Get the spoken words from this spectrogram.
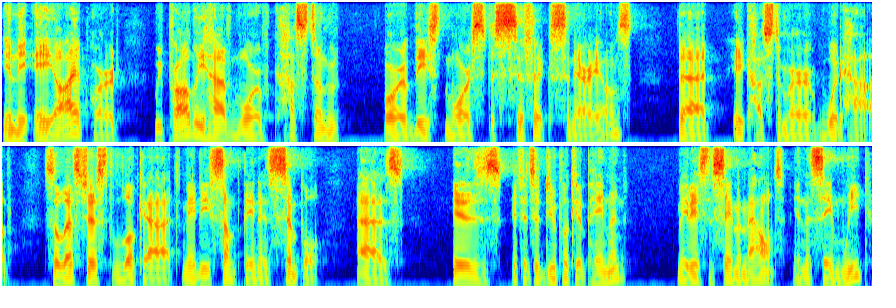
In the AI part, we probably have more of custom or at least more specific scenarios that a customer would have. So let's just look at maybe something as simple as is if it's a duplicate payment, maybe it's the same amount in the same week.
